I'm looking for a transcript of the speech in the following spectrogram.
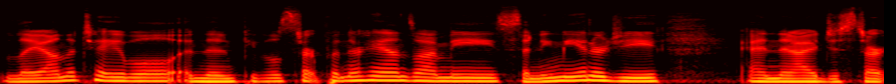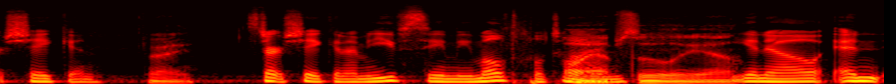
lay on the table, and then people start putting their hands on me, sending me energy, and then I just start shaking, Right. start shaking. I mean, you've seen me multiple times. Oh, times. absolutely. Yeah. you know and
